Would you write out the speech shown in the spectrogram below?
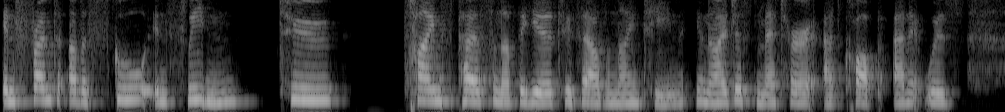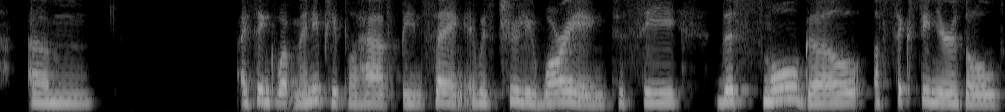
in front of a school in Sweden to Times Person of the Year 2019. You know, I just met her at COP, and it was, um, I think, what many people have been saying. It was truly worrying to see this small girl of 16 years old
